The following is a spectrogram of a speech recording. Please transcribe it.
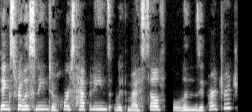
Thanks for listening to Horse Happenings with myself, Lindsay Partridge.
